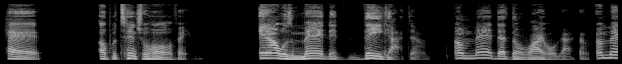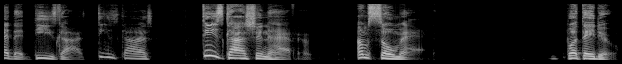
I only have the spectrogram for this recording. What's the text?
had a potential Hall of Famer. And I was mad that they got them. I'm mad that the rival got them. I'm mad that these guys, these guys, these guys shouldn't have him. I'm so mad. But they do.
